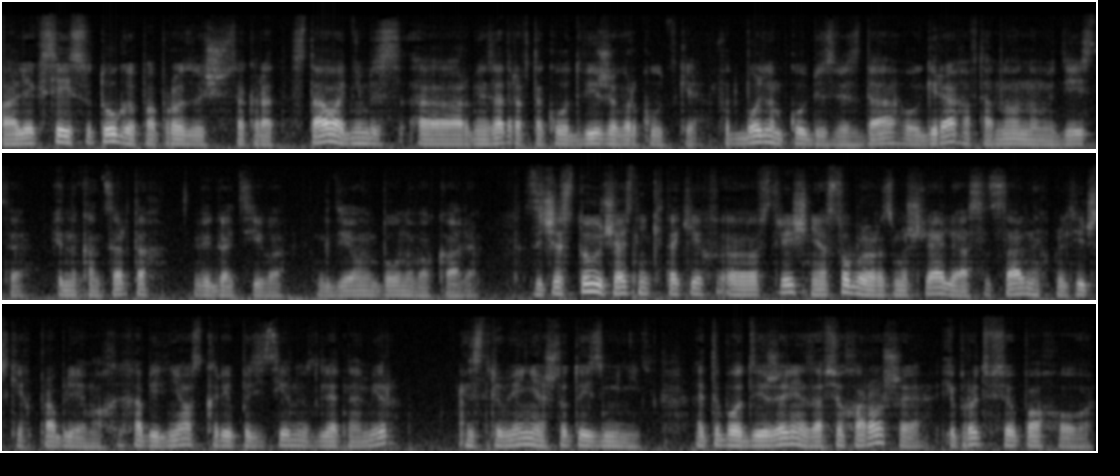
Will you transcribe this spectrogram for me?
Алексей Сутуга по прозвищу Сократ стал одним из э, организаторов такого движа в Иркутске, в футбольном клубе «Звезда», в лагерях автономного действия и на концертах Вегатива, где он был на вокале. Зачастую участники таких э, встреч не особо размышляли о социальных и политических проблемах. Их объединял скорее позитивный взгляд на мир и стремление что-то изменить. Это было движение за все хорошее и против всего плохого.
